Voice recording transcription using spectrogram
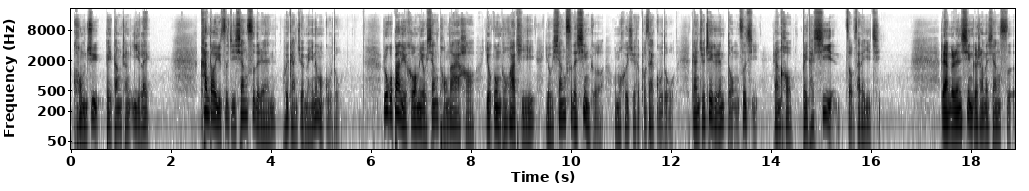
恐惧被当成异类。看到与自己相似的人，会感觉没那么孤独。如果伴侣和我们有相同的爱好，有共同话题，有相似的性格，我们会觉得不再孤独，感觉这个人懂自己，然后被他吸引，走在了一起。两个人性格上的相似，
